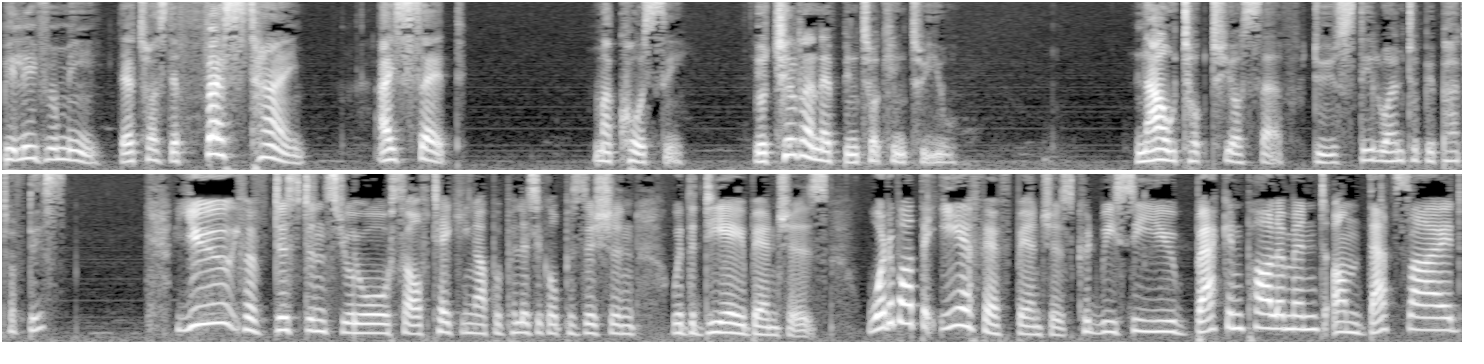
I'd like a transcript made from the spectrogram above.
believe me, that was the first time I said, Makhosi, your children have been talking to you. Now talk to yourself. Do you still want to be part of this? You have distanced yourself taking up a political position with the DA benches. What about the EFF benches? Could we see you back in Parliament on that side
